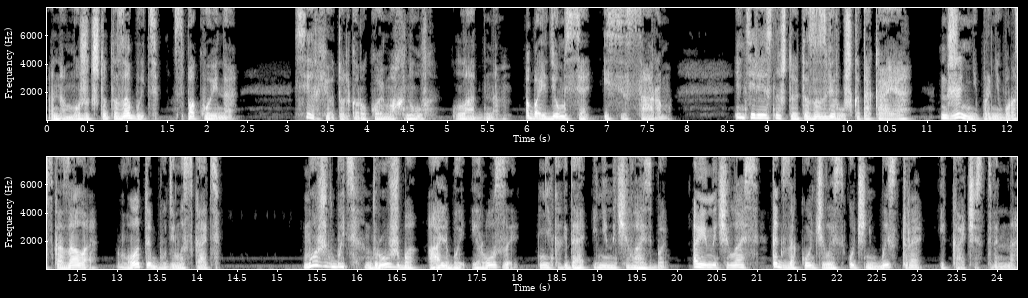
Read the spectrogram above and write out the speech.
она может что-то забыть. Спокойно. Серхио только рукой махнул. Ладно, обойдемся и с Сесаром. Интересно, что это за зверушка такая. Джинни про него рассказала. Вот и будем искать. Может быть, дружба Альбы и Розы никогда и не началась бы. А и началась, так закончилась очень быстро и качественно.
